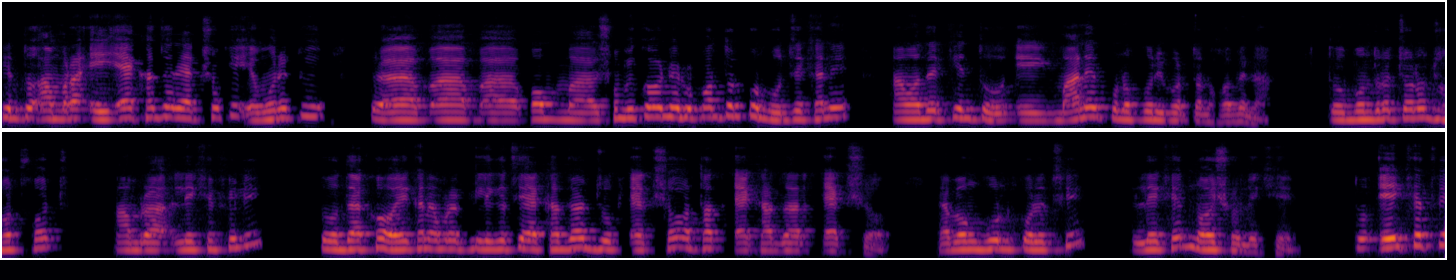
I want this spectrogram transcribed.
কিন্তু আমরা এই এক হাজার একশোকে এমন একটি সমীকরণে রূপান্তর করব যেখানে আমাদের কিন্তু এই মানের কোনো পরিবর্তন হবে না। তো বন্ধুরা চলো ঝটফট, আমরা লিখে ফেলি। তো দেখো, এখানে আমরা কি লিখেছি? এক হাজার যোগ একশো, অর্থাৎ এক হাজার একশো। এবং গুণ করেছি, লেখে নয়শো লিখে। তো এই ক্ষেত্রে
